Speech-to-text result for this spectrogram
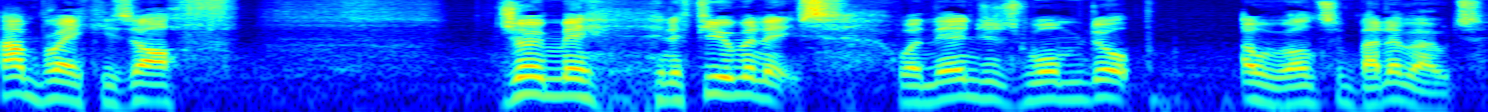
handbrake is off, Join me in a few minutes when the engine's warmed up and we're on some better roads.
